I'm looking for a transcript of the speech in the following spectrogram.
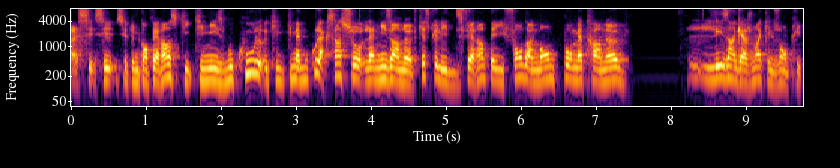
Euh, c'est une conférence qui, mise beaucoup, qui, met beaucoup l'accent sur la mise en œuvre. Qu'est-ce que les différents pays font dans le monde pour mettre en œuvre les engagements qu'ils ont pris?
